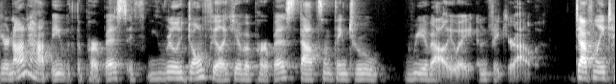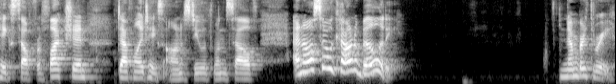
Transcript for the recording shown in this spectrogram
you're not happy with the purpose if you really don't feel like you have a purpose that's something to reevaluate and figure out definitely takes self-reflection definitely takes honesty with oneself and also accountability number three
